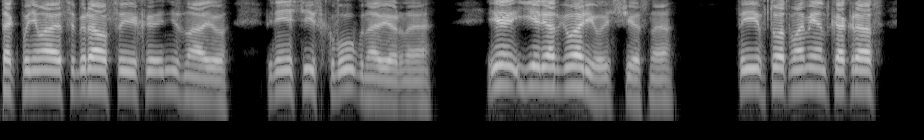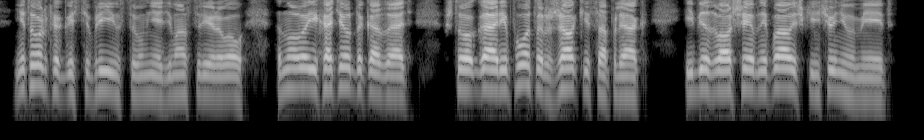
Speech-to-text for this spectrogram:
Так понимаю, собирался их, э, не знаю, перенести из клуба, наверное. И еле отговорилась, честно. Ты в тот момент как раз не только гостеприимство мне демонстрировал, но и хотел доказать, что Гарри Поттер — жалкий сопляк и без волшебной палочки ничего не умеет.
